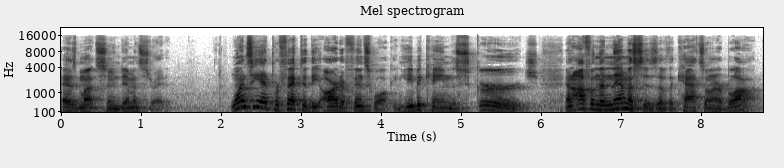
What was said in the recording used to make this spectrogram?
as Mutt soon demonstrated. Once he had perfected the art of fence walking, he became the scourge and often the nemesis of the cats on our block.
